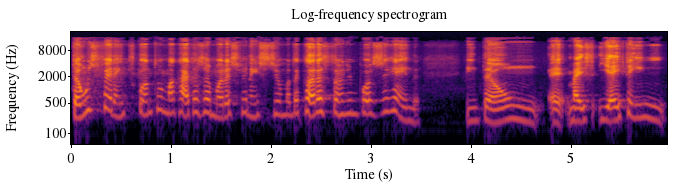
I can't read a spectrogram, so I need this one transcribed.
tão diferentes quanto uma carta de amor é diferente de uma declaração de imposto de renda. Então, é, mas e aí tem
